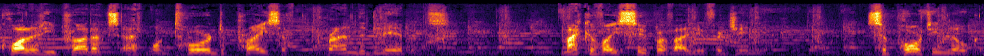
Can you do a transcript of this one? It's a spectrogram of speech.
Quality products at one third the price of branded labels. McAvoy SuperValu, Virginia. Supporting local.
